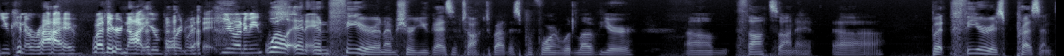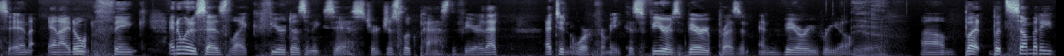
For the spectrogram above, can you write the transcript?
you can arrive whether or not you're born with it. You know what I mean? Well, and and fear, and I'm sure you guys have talked about this before, and would love your um, thoughts on it. Uh, but fear is present, and and I don't think anyone who says like fear doesn't exist or just look past the fear that that didn't work for me because fear is very present and very real. Yeah. Um, but but somebody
